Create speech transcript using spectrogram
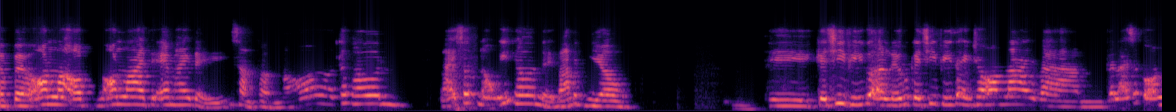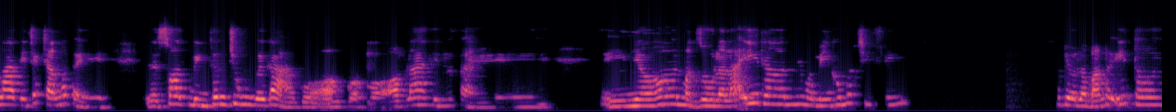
uh, về online online thì em hay đẩy sản phẩm nó thấp hơn lãi suất nó ít hơn để bán được nhiều. Thì cái chi phí gọi nếu cái chi phí dành cho online và cái lãi suất của online thì chắc chắn nó phải so bình thường chung với cả của của của offline thì nó phải nhiều hơn mặc dù là lãi ít hơn nhưng mà mình không mất chi phí điều là bán được ít thôi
